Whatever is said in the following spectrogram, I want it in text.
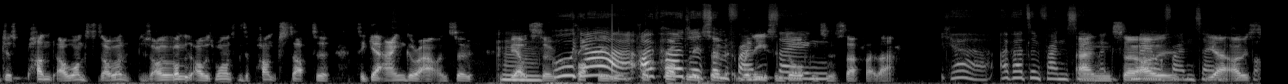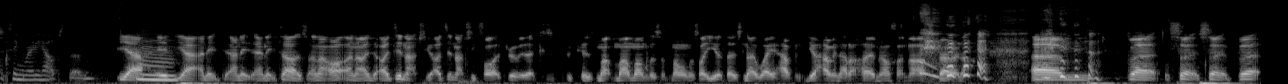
just punch. I wanted, I wanted, I wanted, I was wanting to punch stuff to, to get anger out, and so be able to hmm. sort of Oh, properly, yeah. pro- I've heard properly of some sort of release friends endorphins and stuff like that. Yeah, I've had some friends say, And like, so I male was- friends saying yeah, I was- boxing really helps them. Yeah, Mm. it, yeah, and it and it and it does, and I and I, I didn't actually I didn't actually follow through with it because because my my mum was my mum was like, there's no way you're having you're having that at home, and I was like, no, fair enough. Um, but so so but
